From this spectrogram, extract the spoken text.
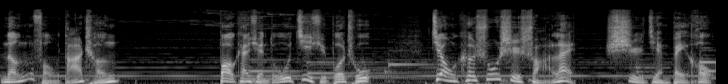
能否达成。报刊选读继续播出，教科书式耍赖事件背后，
